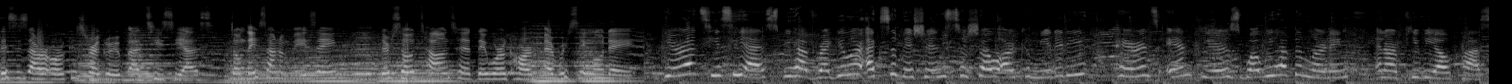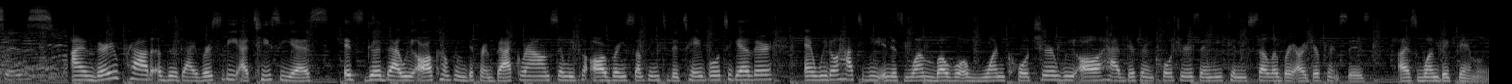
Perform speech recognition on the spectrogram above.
This is our orchestra group at TCS. Don't they sound amazing? They're so talented, they work hard every single day. Here at TCS, we have regular exhibitions to show our community, parents, and peers what we have been learning in our PBL classes. I am very proud of the diversity at TCS. It's good that we all come from different backgrounds and we can all bring something to the table together and we don't have to be in this one bubble of one culture. We all have different cultures and we can celebrate our differences as one big family.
